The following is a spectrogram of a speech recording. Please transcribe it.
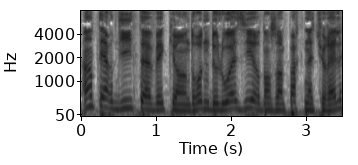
interdites avec un drone de loisirs dans un parc naturel.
